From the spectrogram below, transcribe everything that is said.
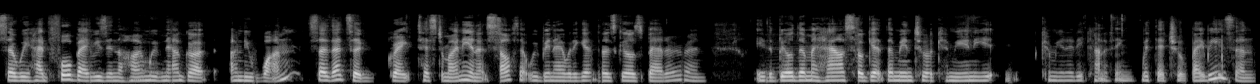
So we had four babies in the home. We've now got only one. So that's a great testimony in itself that we've been able to get those girls better and either build them a house or get them into a community community kind of thing with their child babies. And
